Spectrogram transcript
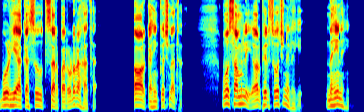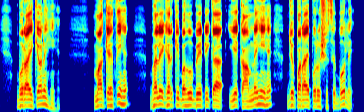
बूढ़िया का सूत सर पर उड़ रहा था और कहीं कुछ न था। वो संभली और फिर सोचने लगी, नहीं नहीं, बुराई क्यों नहीं है? माँ कहती हैं, भले घर की बहू बेटी का ये काम नहीं है जो पराय पुरुष से बोले।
